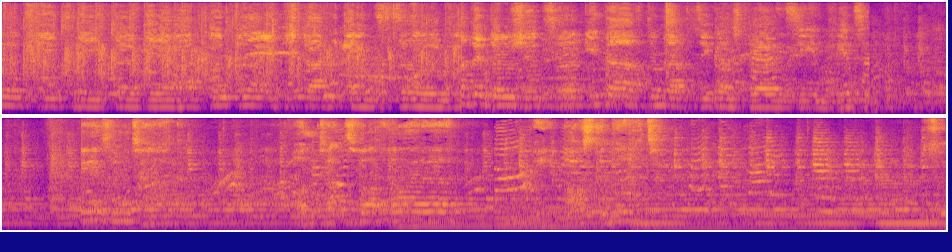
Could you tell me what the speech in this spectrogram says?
Schiedsrichter Gerhard Dudley stand 1 zu 0. Von den Torschützer in der 88 ganz sie in 14. diesen Tag und tanz vor Freude wie ausgemacht. Zu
